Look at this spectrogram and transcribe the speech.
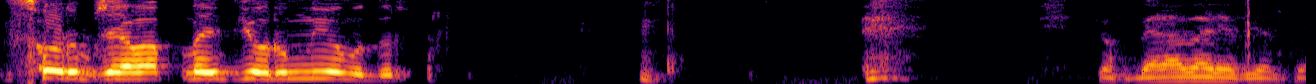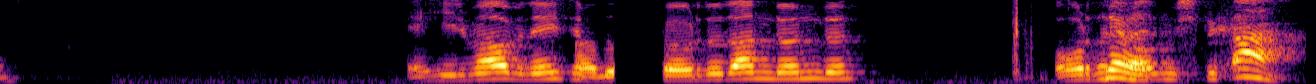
sorup cevaplayıp yorumluyor mudur? Yok beraber yapacağız ya. E Hilmi abi neyse. Purdue'dan döndün. Orada evet. kalmıştık. Ha.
